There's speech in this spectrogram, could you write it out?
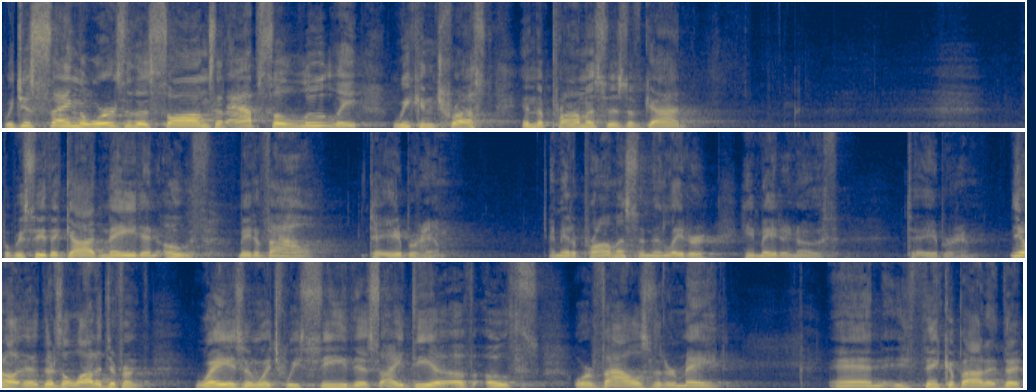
We just sang the words of those songs, and absolutely we can trust in the promises of God. But we see that God made an oath, made a vow to Abraham. He made a promise, and then later he made an oath to Abraham. You know, there's a lot of different ways in which we see this idea of oaths or vows that are made. And you think about it, the,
